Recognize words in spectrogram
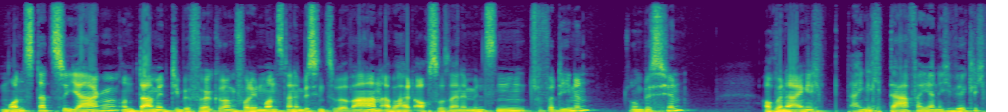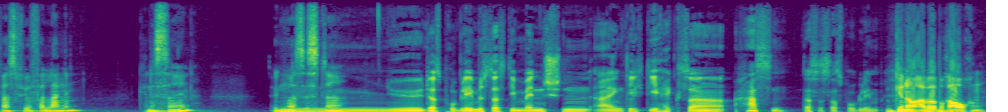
Monster zu jagen und damit die Bevölkerung vor den Monstern ein bisschen zu bewahren, aber halt auch so seine Münzen zu verdienen. So ein bisschen. Auch wenn er eigentlich, eigentlich darf er ja nicht wirklich was für verlangen. Kann es sein? Irgendwas ist da? Mm, nö, das Problem ist, dass die Menschen eigentlich die Hexer hassen. Das ist das Problem. Genau, aber brauchen.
